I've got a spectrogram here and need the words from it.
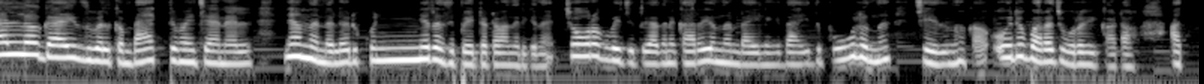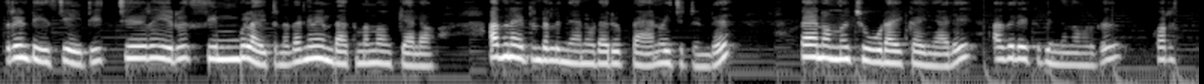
Hello guys welcome back to my channel ഞാൻ തന്നെയല്ല ഒരു കുഞ്ഞ് റെസിപ്പി ആയിട്ടാണ് വന്നിരിക്കുന്നത് ചോറൊക്കെ വെച്ചിട്ട് അതിന് കറിയൊന്നും ഉണ്ടായില്ലെങ്കിൽ ദാ ഇതുപോലൊന്ന് ചെയ്ത് നോക്കാം. ഒരു പറ ചോറ് കഴിക്കാട്ടോ. അത്രയും ടേസ്റ്റി ആയിട്ട് ചെറിയൊരു സിമ്പിൾ ആയിട്ടുണ്ട്. അതെങ്ങനെ ഉണ്ടാക്കണം നോക്കിയാലോ. അതിനായിട്ടുണ്ടല്ലോ ഞാനിവിടെ ഒരു പാൻ വെച്ചിട്ടുണ്ട്. പാൻ ഒന്ന് ചൂടായി കഴിഞ്ഞാൽ അതിലേക്ക് പിന്നെ നമുക്ക് കുറച്ച്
